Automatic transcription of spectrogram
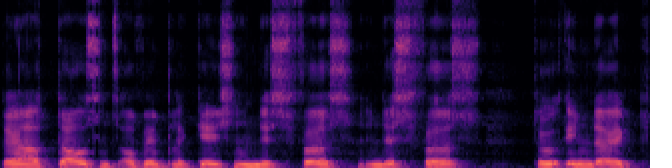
there are thousands of implications in this verse. In this verse, through indirect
